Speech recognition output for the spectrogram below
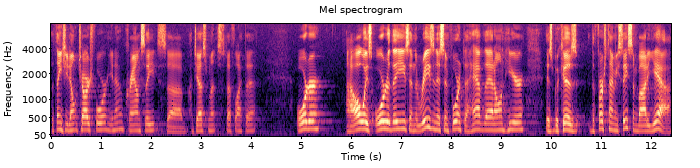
The things you don't charge for, you know, crown seats, uh, adjustments, stuff like that. Order, I always order these, and the reason it's important to have that on here is because the first time you see somebody, yeah,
